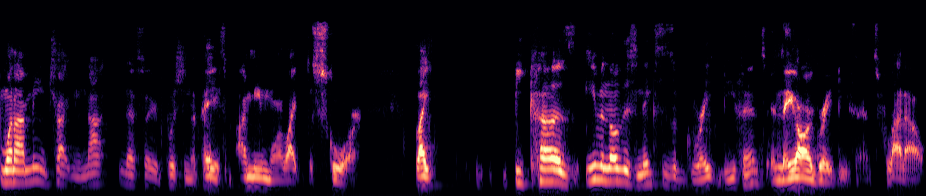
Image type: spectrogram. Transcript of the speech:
when I mean track meet, not necessarily pushing the pace, I mean more like the score. Like, because even though this Knicks is a great defense, and they are a great defense, flat out,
